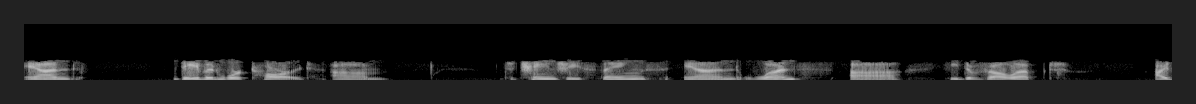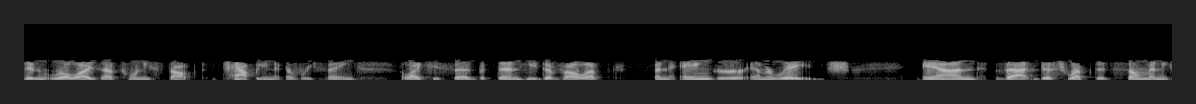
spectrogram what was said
And David worked hard um, to change these things, and once uh, he developed, I didn't realize that's when he stopped tapping everything, like he said, but then he developed an anger and a rage and that disrupted so many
